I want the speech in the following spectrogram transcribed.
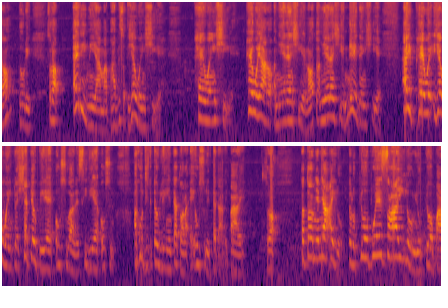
နော်တို့တွေဆိုတော့ အဲ့ဒီနေရာမှာဘာဖြစ်ဆိုအရက်ဝင်းရှိတယ်ဖဲဝင်းရှိတယ်ဖဲဝင်းကတော့အမြဲတမ်းရှိရနော်သူအမြဲတမ်းရှိရနေ့တိုင်းရှိရအဲ့ဖဲဝင်းအရက်ဝင်းအတွက်ရှက်ပြုတ်ပေးတဲ့အုပ်စုကလည်း CDN အုပ်စုအခုဒီတုတ်လေးရင်တက်သွားတာအဲ့အုပ်စုတွေတက်တာတွေပါတယ်ဆိုတော့တော်တော်များများအဲ့လိုသူတို့ပျော်ပွဲစားကြီးလိုမျိုးပျော်ပါ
